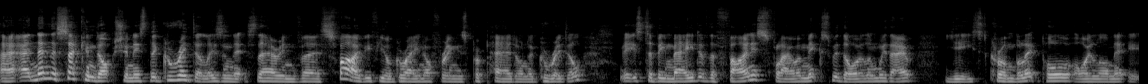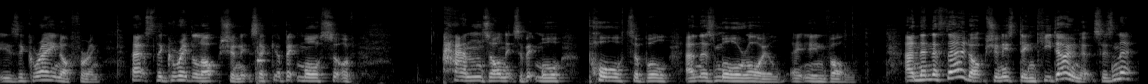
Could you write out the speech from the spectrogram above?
Uh, and then the second option is the griddle, isn't it? It's there in verse 5. If your grain offering is prepared on a griddle, it is to be made of the finest flour mixed with oil and without yeast. Crumble it, pour oil on it. It is a grain offering. That's the griddle option. It's a, a bit more sort of hands on, it's a bit more portable, and there's more oil involved. And then the third option is dinky donuts, isn't it?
